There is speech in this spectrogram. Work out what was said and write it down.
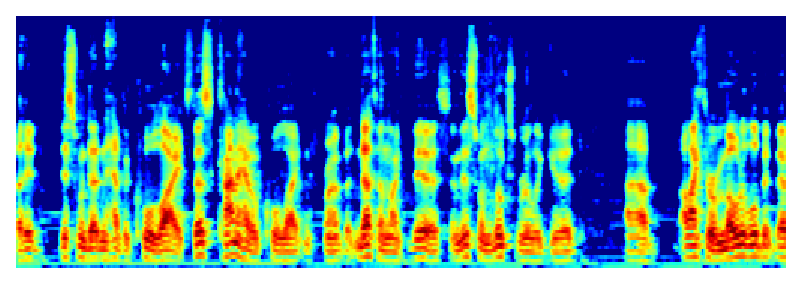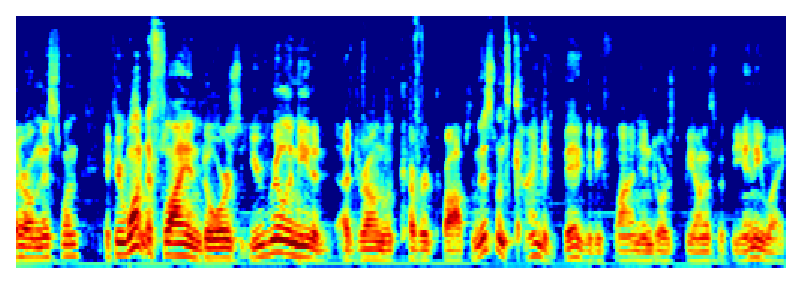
but it, this one doesn't have the cool lights. It does kind of have a cool light in the front, but nothing like this. And this one looks really good. Uh, I like the remote a little bit better on this one. If you're wanting to fly indoors, you really need a, a drone with covered props. And this one's kind of big to be flying indoors, to be honest with you anyway.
